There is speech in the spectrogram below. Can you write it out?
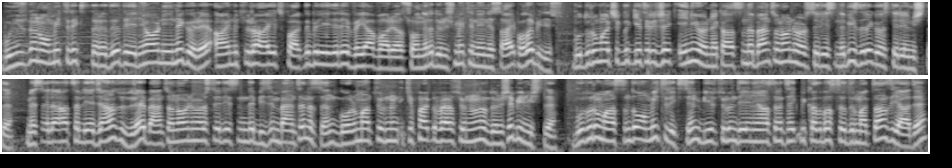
Bu yüzden Omnitrix taradığı DNA örneğine göre aynı türe ait farklı bireyleri veya varyasyonlara dönüşme yeteneğine sahip olabilir. Bu duruma açıklık getirecek en iyi örnek aslında Benton Universe serisinde bizlere gösterilmişti. Mesela hatırlayacağınız üzere Benton Universe serisinde bizim Bentonus'ın Gorman türünün iki farklı versiyonuna dönüşebilmişti. Bu durum aslında Omnitrix'in bir türün DNA'sını tek bir kalıba sığdırmaktan ziyade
